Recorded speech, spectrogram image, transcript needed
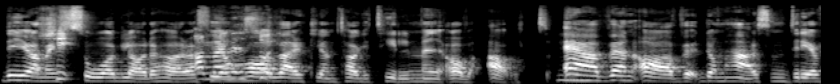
Det gör mig Shit. så glad att höra, Ja, för jag har så- verkligen tagit till mig av allt. Mm. Även av de här som drev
